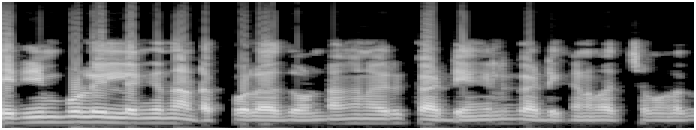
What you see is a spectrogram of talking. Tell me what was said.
എരിയും പുളി ഇല്ലെങ്കിൽ നടക്കൂല. അതുകൊണ്ട് അങ്ങനെ ഒരു കടിയെങ്കിലും കടിക്കണം പച്ചമുളക്.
